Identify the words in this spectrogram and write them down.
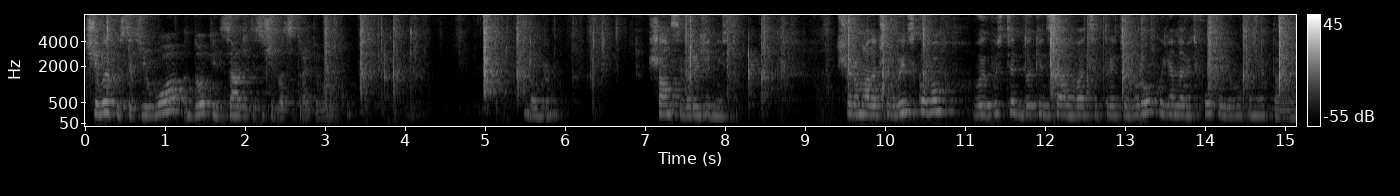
Чи випустять його до кінця 2023 року? Добре. Шанси, вірогідність. Що Романа Червинського випустять до кінця 23-го року. Я навіть фото його пам'ятаю.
